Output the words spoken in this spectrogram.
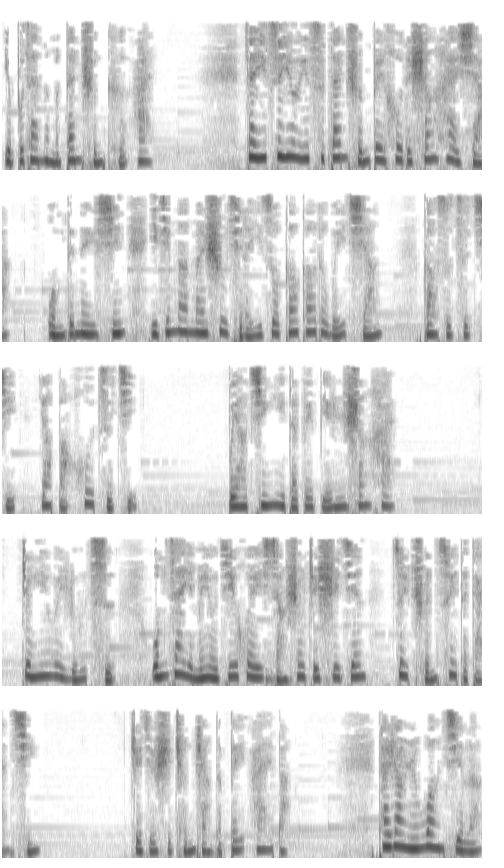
也不再那么单纯可爱。在一次又一次单纯背后的伤害下，我们的内心已经慢慢竖起了一座高高的围墙，告诉自己要保护自己，不要轻易的被别人伤害。正因为如此，我们再也没有机会享受这世间最纯粹的感情。这就是成长的悲哀吧，它让人忘记了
